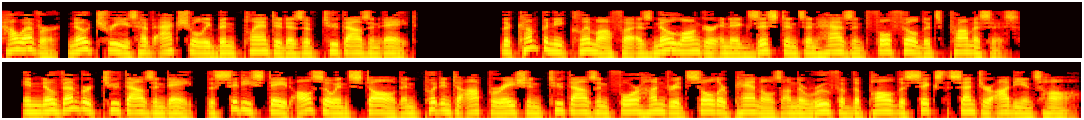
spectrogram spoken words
However, no trees have actually been planted as of 2008. The company Klimafa is no longer in existence and hasn't fulfilled its promises. In November 2008, the city-state also installed and put into operation 2,400 solar panels on the roof of the Paul VI Center Audience Hall.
